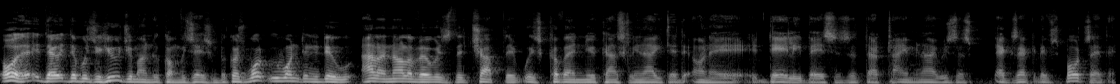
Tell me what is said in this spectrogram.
Oh, there, there was a huge amount of conversation because what we wanted to do, Alan Oliver was the chap that was covering Newcastle United on a daily basis at that time, and I was the executive sports editor.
